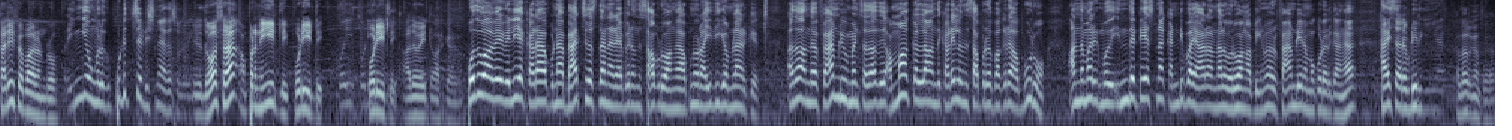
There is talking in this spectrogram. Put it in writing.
சதீஷ் பிரபாகரன் ப்ரோ இங்க உங்களுக்கு பிடிச்ச டிஷ்னா எதை சொல்லுவீங்க? இது தோசை அப்புறம் நெய் இட்லி பொடி இட்லி. பொடி இட்லி. அது வெயிட் ஒர்க் ஆகும் பொதுவாகவே வெளியே கடை அப்படின்னா பேச்சுலர்ஸ் தான் நிறைய பேர் வந்து சாப்பிடுவாங்க. அப்படின்னு ஒரு ஐதீகம்லாம் இருக்குது அதுவும் அந்த ஃபேமிலி உமன்ஸ் அதாவது அம்மாக்கள்லாம் வந்து கடையில் வந்து சாப்பிட்றத பார்க்குறது அபூர்வம். அந்த மாதிரி இருக்கும்போது இந்த டேஸ்ட்னா கண்டிப்பாக யாராக இருந்தாலும் வருவாங்க அப்படிங்கிற மாதிரி ஒரு ஃபேமிலி நம்ம கூட இருக்காங்க. ஹாய் சார் எப்படி இருக்கீங்க? நல்லா இருக்கேன் சார்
